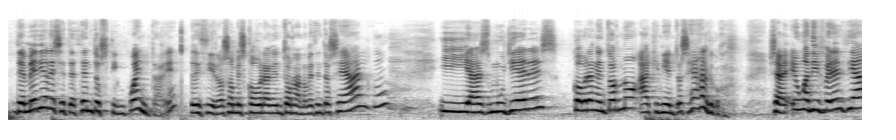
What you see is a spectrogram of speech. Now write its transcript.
de media de 750, eh? é dicir, os homes cobran en torno a 900 e algo e as mulleres cobran en torno a 500 e algo. O sea, é unha diferencia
